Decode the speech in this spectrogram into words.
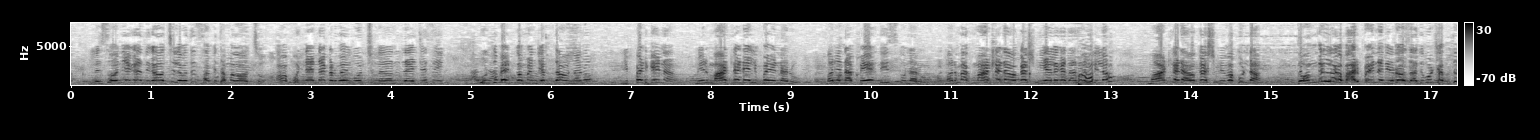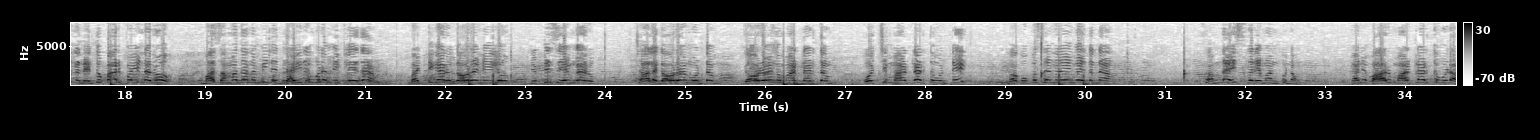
సోనియా గాంధీ కావచ్చు లేకపోతే సబితమ్మ కావచ్చు. ఆ పుణ్యాన్ని అక్కడ పోయి కూర్చున్నారని దయచేసి గుర్తుపెట్టుకోమని చెప్తా ఉన్నాను. ఇప్పటికైనా మీరు మాట్లాడి వెళ్ళిపోయి ఉన్నారు. మరి నా పేరు తీసుకున్నారు. మరి మాకు మాట్లాడే అవకాశం ఇవ్వాలి కదా అసెంబ్లీలో? మాట్లాడే అవకాశం ఇవ్వకుండా దొంగల్లాగా పారిపోయినారు ఈ రోజు. అది కూడా చెప్తున్నాను. ఎందుకు పారిపోయినారు? మా సమాధానం మీద ధైర్యం కూడా మీకు లేదా? బట్టి గారు గౌరవనీయులు డిప్యూటీ సీఎం గారు చాలా గౌరవంగా ఉంటాం గౌరవంగా మాట్లాడతాం. వచ్చి మాట్లాడుతూ ఉంటే మాకు ఉపసమయంగా ఏదన్నా సంధాయిస్తారేమో అనుకున్నాం. కానీ వారు మాట్లాడుతూ కూడా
